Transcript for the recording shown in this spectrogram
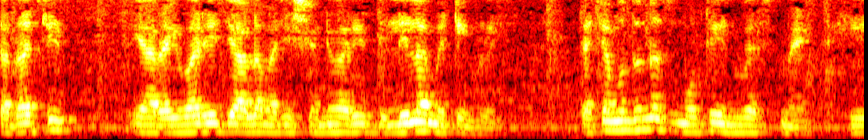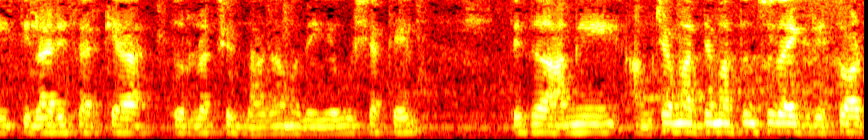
कदाचित या रविवारी जे आलं माझी शनिवारी दिल्लीला मीटिंग होईल. त्याच्यामधूनच मोठी इन्व्हेस्टमेंट ही तिलारीसारख्या दुर्लक्षित भागामध्ये येऊ शकेल. तिथं आम्ही आमच्या माध्यमातून सुद्धा एक रिसॉर्ट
